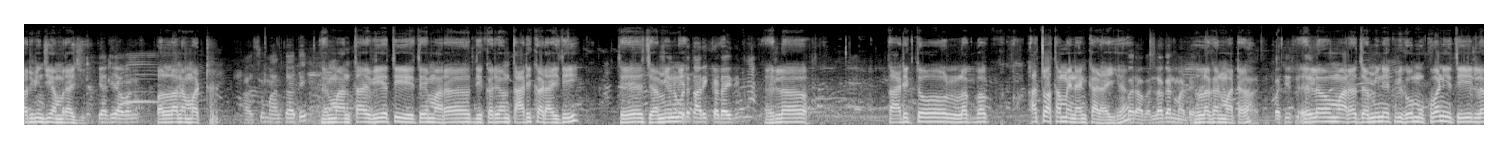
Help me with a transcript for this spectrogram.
અરવિંદજી અમરાજી. ક્યાંથી આવવાનું? પલ્લાના મઠ. હા શું માનતા હતી? માનતા એવી હતી તે મારા દીકરીઓને તારીખ કઢાવી હતી. તે જમીન તારીખ કઢાવી હતી? એટલે તારીખ તો લગભગ આ ચોથા મહિનાની કઢાવી છે. બરાબર લગ્ન માટે? લગ્ન માટે. એટલે મારે જમીન એક વીઘો મૂકવાની હતી એટલે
